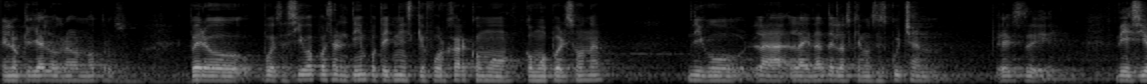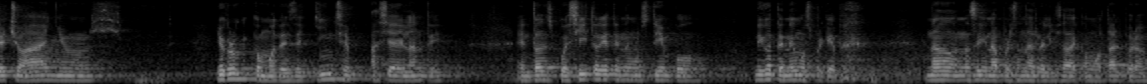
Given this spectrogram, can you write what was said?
en lo que ya lograron otros. Pero pues así va a pasar el tiempo, te tienes que forjar como, como persona. Digo, la, la edad de los que nos escuchan es de 18 años, yo creo que como desde 15 hacia adelante. Entonces, pues sí, todavía tenemos tiempo. Digo tenemos porque no, no soy una persona realizada como tal, pero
